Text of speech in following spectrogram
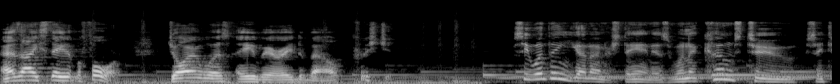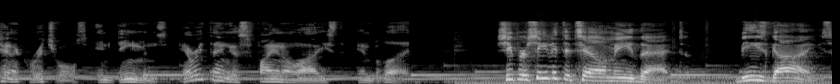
As I stated before, Joy was a very devout Christian. See, one thing you got to understand is when it comes to satanic rituals and demons, everything is finalized in blood. She proceeded to tell me that these guys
